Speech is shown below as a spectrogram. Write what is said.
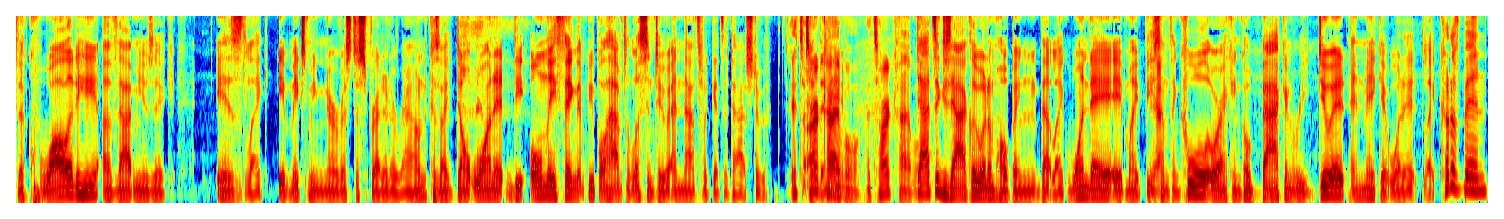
the quality of that music is like it makes me nervous to spread it around because I don't want it the only thing that people have to listen to, and that's what gets attached to. It's to archival. It's archival. That's exactly what I'm hoping that like one day it might be Yeah. something cool, or I can go back and redo it and make it what it like could have been.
